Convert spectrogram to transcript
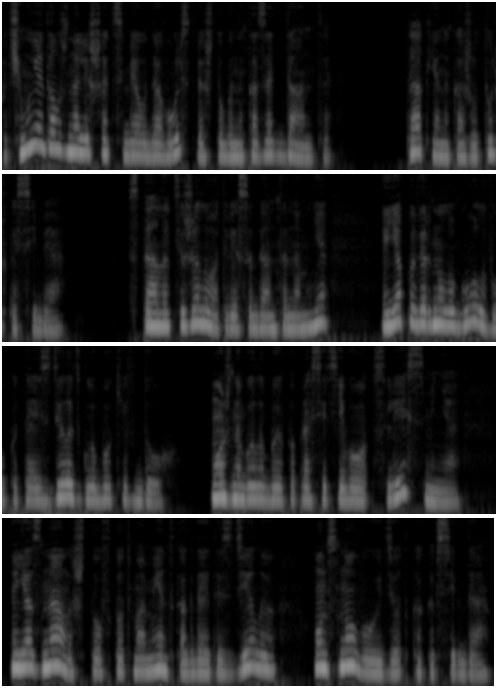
Почему я должна лишать себя удовольствия, чтобы наказать Данте? Так я накажу только себя. Стало тяжело от веса Данте на мне, и я повернула голову, пытаясь сделать глубокий вдох. Можно было бы попросить его слезть с меня, но я знала, что в тот момент, когда это сделаю, он снова уйдет, как и всегда.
